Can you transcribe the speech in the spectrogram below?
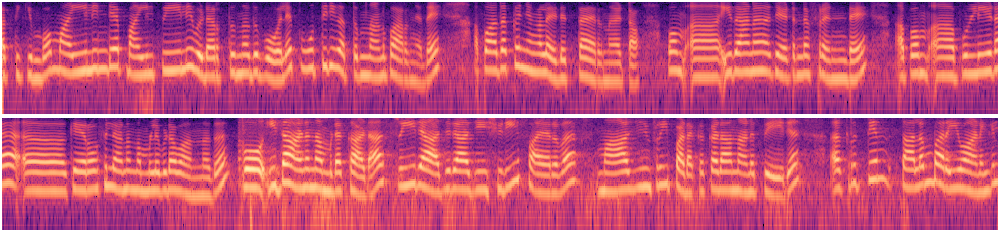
കത്തിക്കുമ്പോൾ മയിലിന്റെ മയിൽപ്പീലി വിടർത്തുന്നത് പോലെ പൂത്തിരി കത്തും എന്നാണ് പറഞ്ഞത്. അപ്പോൾ അതൊക്കെ ഞങ്ങൾ എടുത്തായിരുന്നു കേട്ടോ. അപ്പം ആ, ഇതാണ് ചേട്ടന്റെ ഫ്രണ്ട് അപ്പം പുള്ളിയുടെ കെയർ ഓഫിലാണ് നമ്മളിവിടെ വന്നത്. അപ്പോൾ ഇതാണ് നമ്മുടെ കട. Shri Rajarajeshwari fireworks margin free പടക്കക്കട എന്നാണ് പേര്. കൃത്യം സ്ഥലം പറയുവാണെങ്കിൽ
